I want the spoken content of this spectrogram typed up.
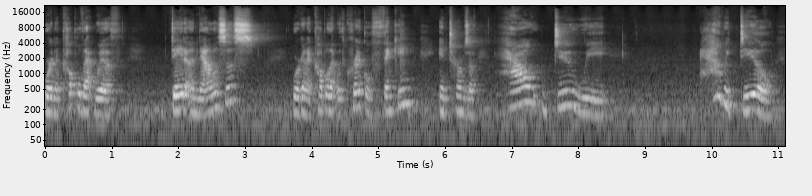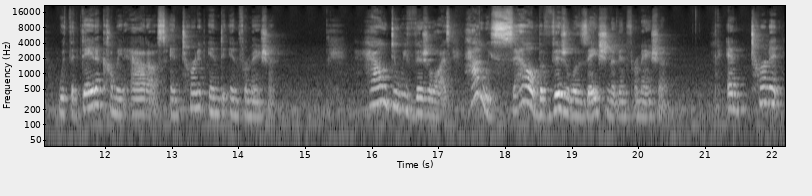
We're going to couple that with data analysis. We're going to couple that with critical thinking in terms of how do we how do we deal with the data coming at us and turn it into information? How do we visualize? How do we sell the visualization of information and turn it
